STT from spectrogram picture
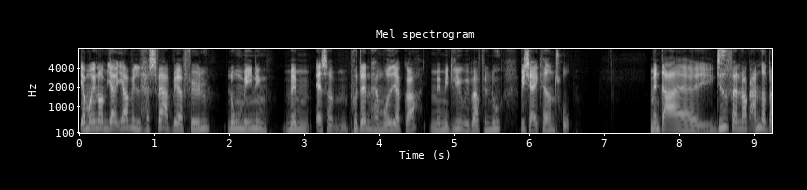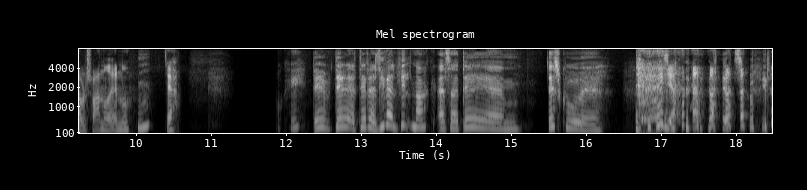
jeg må indrømme, jeg, jeg vil have svært ved at føle nogen mening med, altså, på den her måde, jeg gør med mit liv, i hvert fald nu, hvis jeg ikke havde en tro. Men der er i givet fald nok andre, der vil svare noget andet. Mm. Ja. Okay, det, det, det er da alligevel vildt nok. Altså, det, øh, det skulle... Øh ja. det, er sgu vildt,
